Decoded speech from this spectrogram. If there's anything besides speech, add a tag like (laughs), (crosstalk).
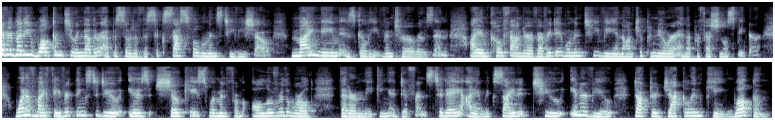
Everybody. Welcome to another episode of the Successful Women's TV show. My name is Galit Ventura Rosen. I am co founder of Everyday Woman TV, an entrepreneur, and a professional speaker. One of my favorite things to do is showcase women from all over the world that are making a difference. Today, I am excited to interview Dr. Jacqueline King. Welcome.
